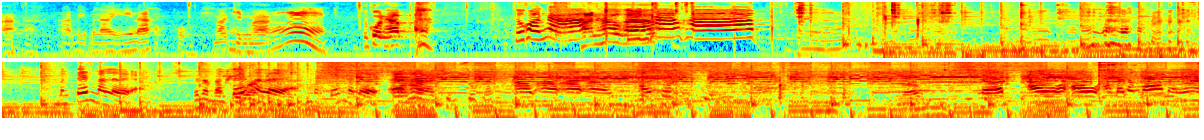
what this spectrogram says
อ่าอ่าอะบีบมะนาวอย่างนี้นะโอ้โหน่ากินมาก อืมทุกคนครับ ทุกคนค่ะทานข้าวครับ กินข้าวครับอืมมันเต้นมาเลยอะ ให้นำมันนำตัเต้นวมาเลยอะมันเต้นมาเลยอะมาอะชิมซุปนะเอาเอาเอาเอาเอาซุปแล้วเลิฟเอาเอาเอามาทั้งหม้อไหมอะ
